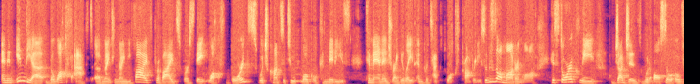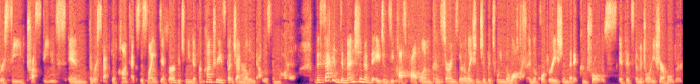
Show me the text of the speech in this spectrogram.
And in India, the Waqf Act of 1995 provides for state Waqf boards, which constitute local committees to manage, regulate, and protect Waqf property. So this is all modern law. Historically, judges would also oversee trustees in the respective context. This might differ between different countries, but generally that was the model. The second dimension of the agency cost problem concerns the relationship between the Waqf and the corporation that it controls, if it's the majority shareholder.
